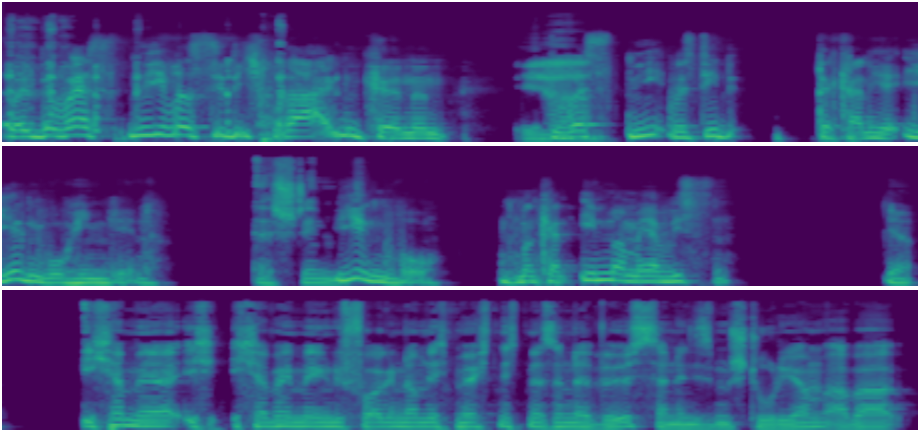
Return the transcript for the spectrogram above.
Weil du weißt nie, was sie dich fragen können. Ja. Du weißt nie, weißt du, der kann ja irgendwo hingehen. Es stimmt. Irgendwo. Und man kann immer mehr wissen. Ich habe mir, ich, ich habe mir irgendwie vorgenommen, ich möchte nicht mehr so nervös sein in diesem Studium, aber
